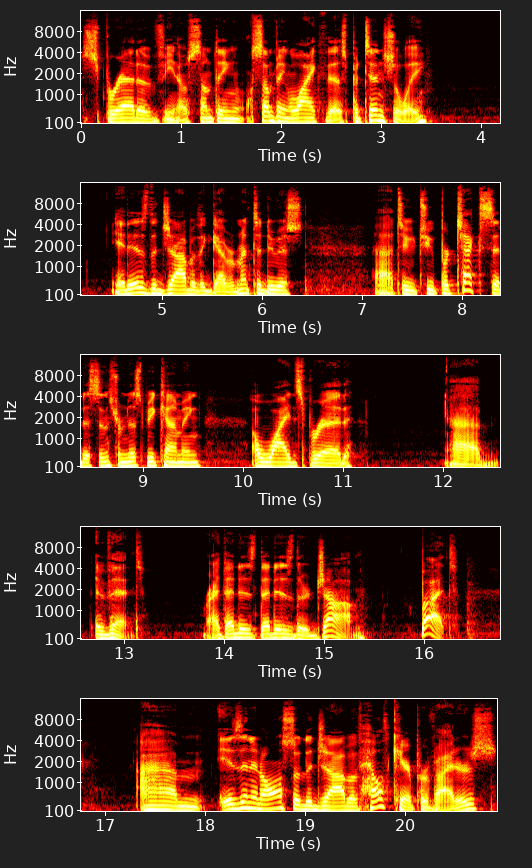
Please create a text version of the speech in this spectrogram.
spread of you know something something like this potentially, It is the job of the government to do is uh, to to protect citizens from this becoming a widespread uh, event, right? That is that is their job, but um, isn't it also the job of healthcare providers,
